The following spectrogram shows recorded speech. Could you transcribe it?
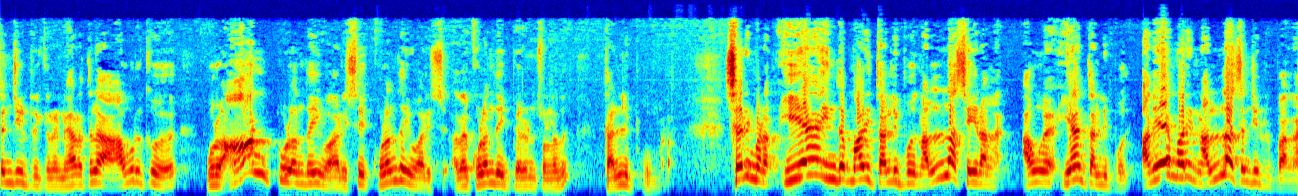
செஞ்சுக்கிட்டு இருக்கிற நேரத்தில் அவருக்கு ஒரு ஆண் குழந்தை வாரிசு குழந்தை வாரிசு அதாவது குழந்தை பேருன்னு சொன்னது தள்ளி போகும் மேடம். சரி மேடம் ஏன் இந்த மாதிரி தள்ளி போகுது? நல்லா செய்கிறாங்க அவங்க ஏன் தள்ளி போகுது? அதே மாதிரி நல்லா செஞ்சுட்டு இருப்பாங்க.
